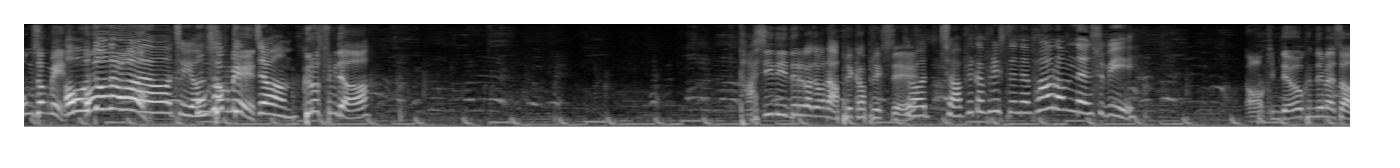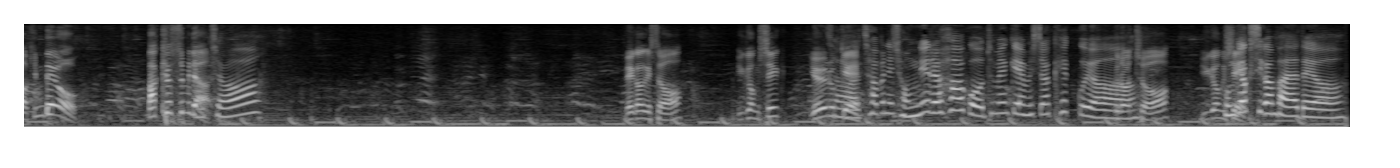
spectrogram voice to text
홍성민 어, 또 오! 들어와요. 지금 연속 홍성민! 득점. 그렇습니다. 다시 리드를 가져가는 아프리카 프릭스. 그렇죠. 아프리카 프릭스는 파울 없는 수비. 어 김대욱 흔들면서 김대욱 막혔습니다. 그렇죠. 외곽에서 유경식 여유롭게 자, 차분히 정리를 하고 two-man 게임을 시작했고요. 그렇죠. 유경식 공격 시간 봐야 돼요.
